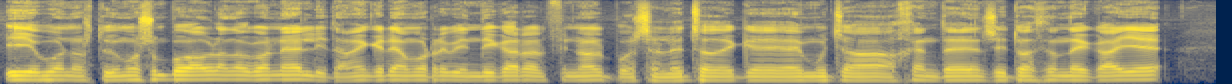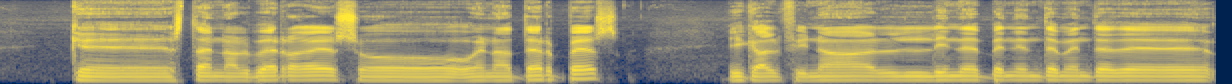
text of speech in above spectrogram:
Y bueno, estuvimos un poco hablando con él y también queríamos reivindicar al final pues el hecho de que hay mucha gente en situación de calle que está en albergues o, o en aterpes y que al final, independientemente de,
